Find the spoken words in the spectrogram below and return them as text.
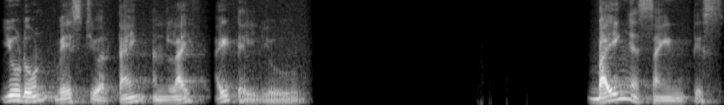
You don't waste your time and life, I tell you. Buying a scientist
